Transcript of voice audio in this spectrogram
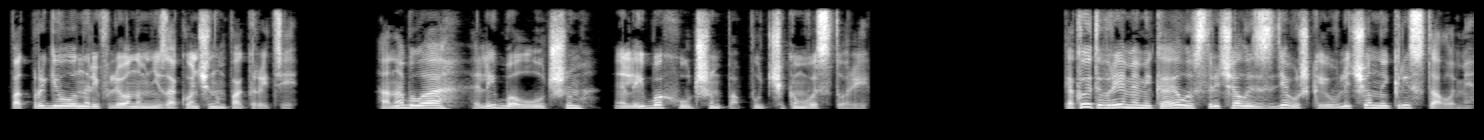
подпрыгивала на рифленом незаконченном покрытии. Она была либо лучшим, либо худшим попутчиком в истории. Какое-то время Микаэла встречалась с девушкой, увлеченной кристаллами,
